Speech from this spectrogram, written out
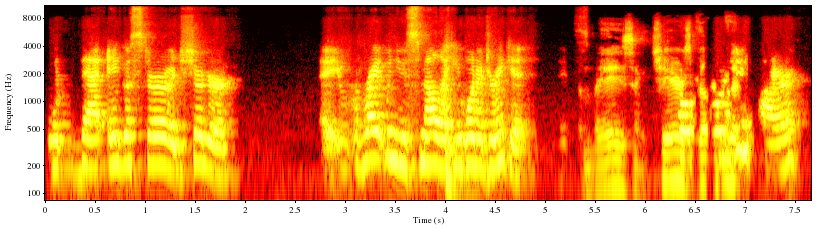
with that angostura and sugar, eh, right when you smell it, you want to drink it. It's Amazing. Cheers. Fire.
